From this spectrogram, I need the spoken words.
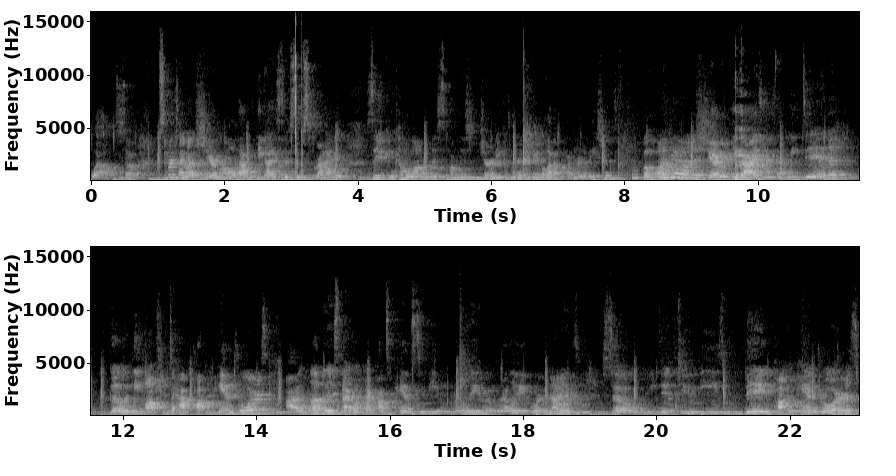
well. So super excited about sharing all that with you guys. So subscribe so you can come along with us on this journey because we're gonna be doing a lot of fun renovations. But one thing I wanna share with you guys go with the option to have pot and pan drawers. I love this. I want my pots and pans to be really, really organized. So we did do these big pot and pan drawers.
